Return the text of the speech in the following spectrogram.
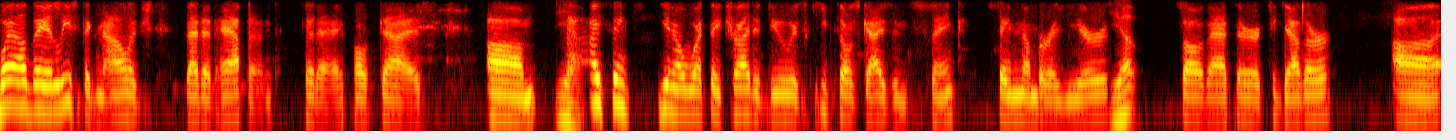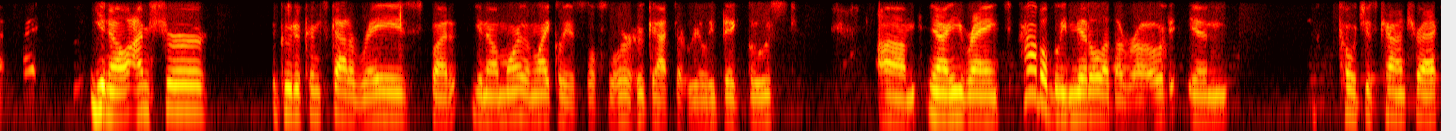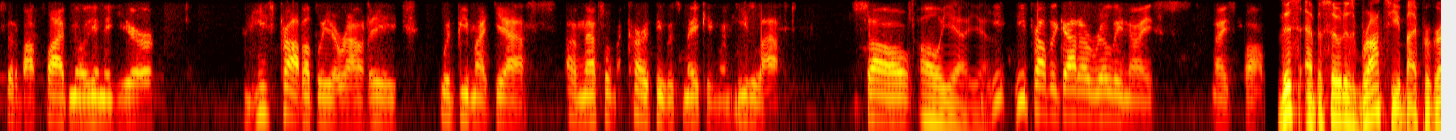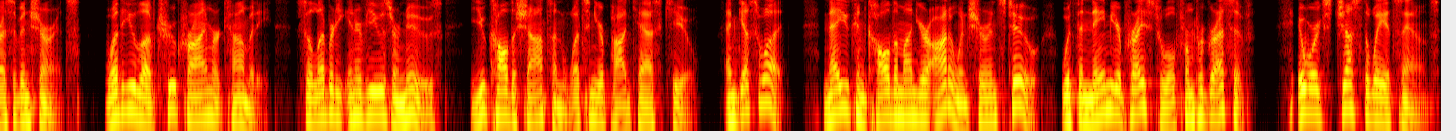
Well, they at least acknowledged that it happened today, both guys. Um, Yeah. I think you know what they try to do is keep those guys in sync, same number of years, Yep. so that they're together. Uh, you know, I'm sure Gutekunst got a raise, but you know, more than likely it's Lafleur who got the really big boost. Um, you know, he ranked probably middle of the road in coaches' contracts at about five million a year. And he's probably around eight, would be my guess. And that's what McCarthy was making when he left. So Oh yeah, yeah. he, he probably got a really nice, nice bump. This episode is brought to you by Progressive Insurance. Whether you love true crime or comedy, celebrity interviews or news, you call the shots on what's in your podcast queue. And guess what? Now you can call them on your auto insurance too with the Name Your Price tool from Progressive. It works just the way it sounds.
